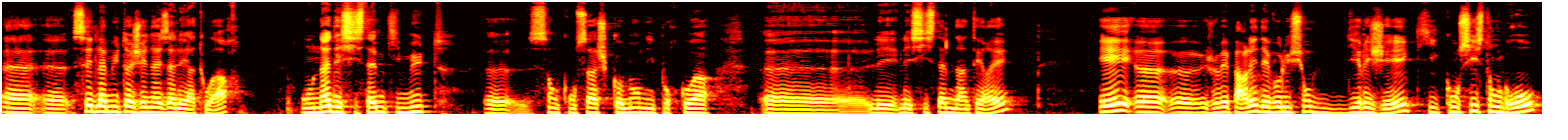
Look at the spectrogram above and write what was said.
euh, c'est de la mutagénèse aléatoire. On a des systèmes qui mutent sans qu'on sache comment ni pourquoi les, les, systèmes d'intérêt. Et je vais parler d'évolution dirigée, qui consiste en gros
